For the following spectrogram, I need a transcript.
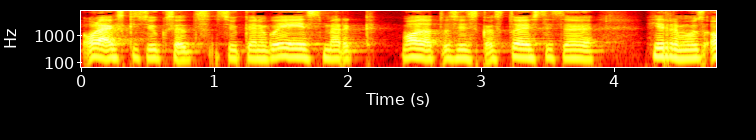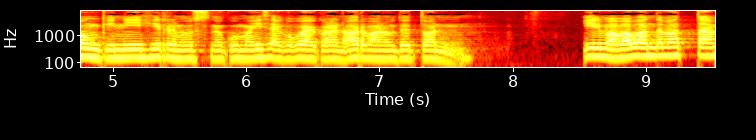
olekski niisugused, niisugune nagu eesmärk, vaadata siis, kas tõesti see hirmus ongi nii hirmus, nagu ma ise kogu aeg olen arvanud, et on. ilma vabandamata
